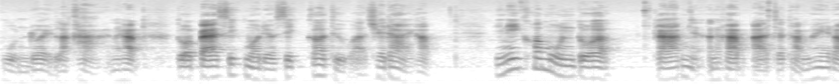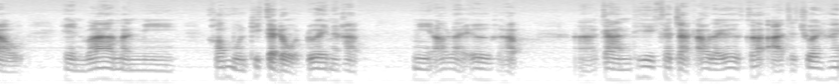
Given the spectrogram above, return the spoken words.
คูณด้วยราคานะครับ ตัวแปรซิกโมเดลซิกก็ถือว่าใช้ได้ครับ ทีนี้ข้อมูลตัวกราฟเนี่ยนะครับอาจจะทำให้เราเห็นว่ามันมีข้อมูลที่กระโดดด้วยนะครับ มีเอาไลเออร์ครับ การที่ขจัดเอาไลเออร์ก็อาจจะช่วยให้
